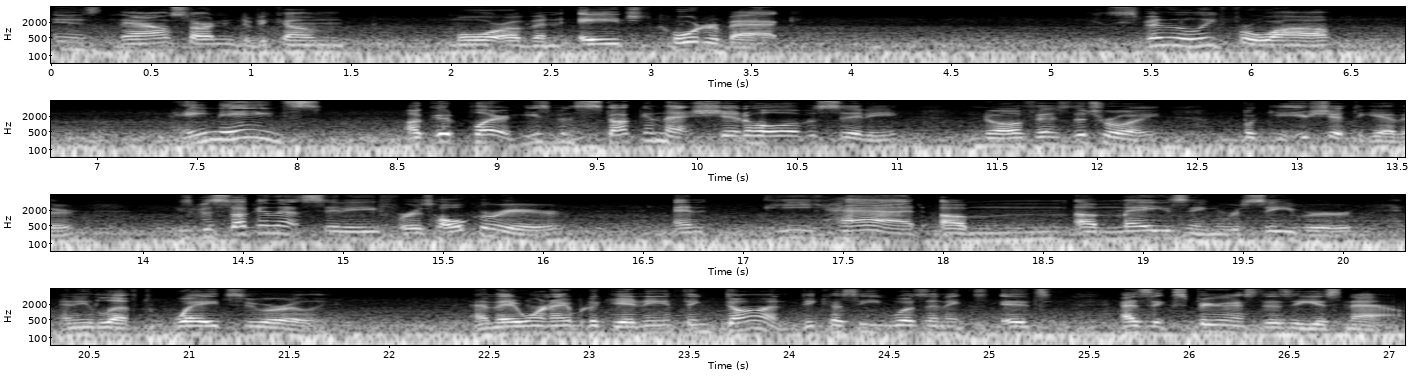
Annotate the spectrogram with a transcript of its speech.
is now starting to become more of an aged quarterback, because he's been in the league for a while, he needs a good player. He's been stuck in that shithole of a city. No offense, Detroit, but get your shit together. He's been stuck in that city for his whole career, and he had a amazing receiver, and he left way too early. And they weren't able to get anything done because he wasn't ex- it's as experienced as he is now.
